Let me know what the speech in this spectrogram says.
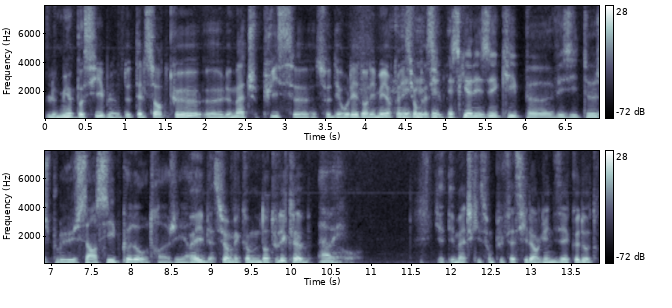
le mieux possible, de telle sorte que euh, le match puisse euh, se dérouler dans les meilleures conditions Et- et- possibles. Est-ce qu'il y a des équipes euh, visiteuses plus sensibles que d'autres Oui, bien sûr, mais comme dans tous les clubs, Ah oui. il y a des matchs qui sont plus faciles à organiser que d'autres.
